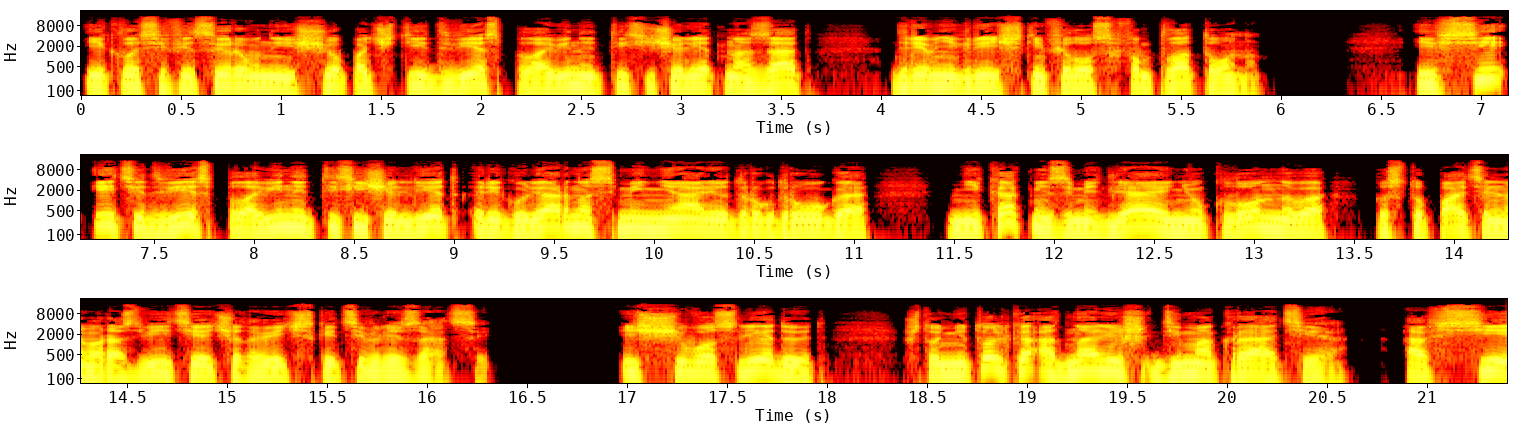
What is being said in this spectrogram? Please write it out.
и классифицированы еще почти две с половиной тысячи лет назад древнегреческим философом Платоном. И все эти две с половиной тысячи лет регулярно сменяли друг друга, никак не замедляя неуклонного поступательного развития человеческой цивилизации. Из чего следует, что не только одна лишь демократия, а все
